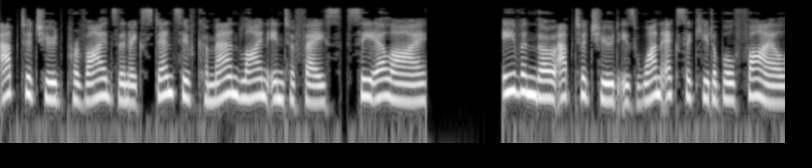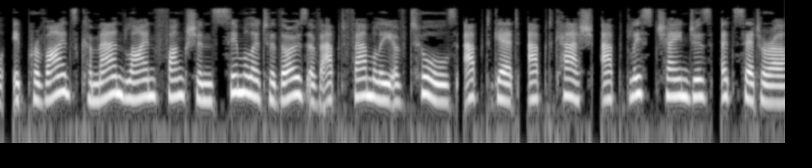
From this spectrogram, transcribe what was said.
Aptitude provides an extensive command line interface CLI. Even though aptitude is one executable file, it provides command line functions similar to those of apt family of tools apt-get, apt-cache, apt-list changes, etc.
